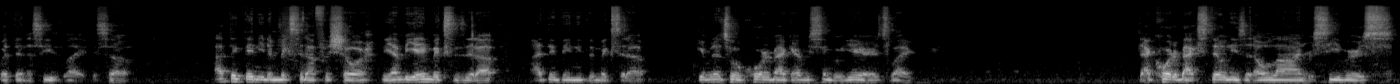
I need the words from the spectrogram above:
within a season. Like so, I think they need to mix it up for sure. The NBA mixes it up. I think they need to mix it up. Giving it to a quarterback every single year, it's like that quarterback still needs an O line, receivers.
